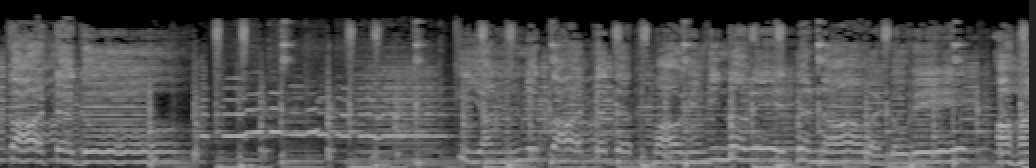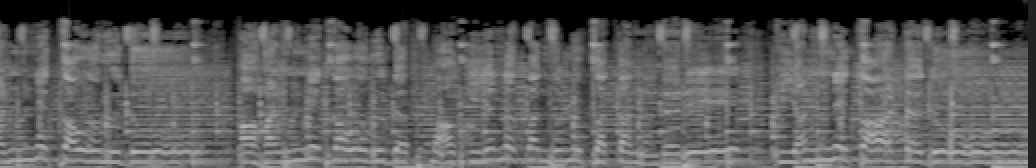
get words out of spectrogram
කාටදෝ? කියන්නේ කාටද? මා විඳින වේදනාව ලොවේ අහන්නේ කවුරුදෝ? අහන්නේ කවුරුද? මා කියන කඳුළු කතන්දරේ කියන්නේ කාටදෝ?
